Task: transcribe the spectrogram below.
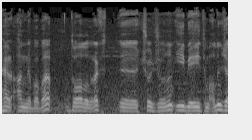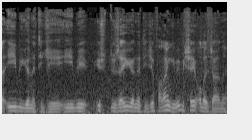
her anne baba doğal olarak e, çocuğunun iyi bir eğitim alınca iyi bir yönetici, iyi bir üst düzey yönetici falan gibi bir şey olacağını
